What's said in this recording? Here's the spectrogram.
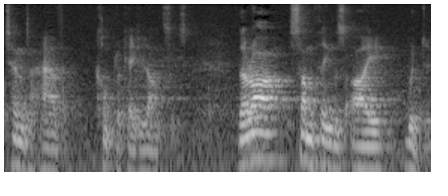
tend to have complicated answers. There are some things I would do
